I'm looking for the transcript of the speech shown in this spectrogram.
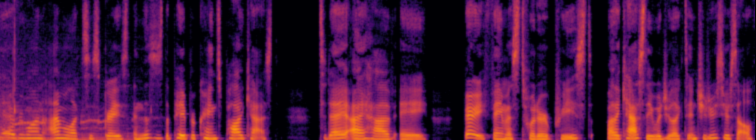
Hey everyone, I'm Alexis Grace, and this is the Paper Cranes Podcast. Today I have a very famous Twitter priest. Father Cassidy, would you like to introduce yourself?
